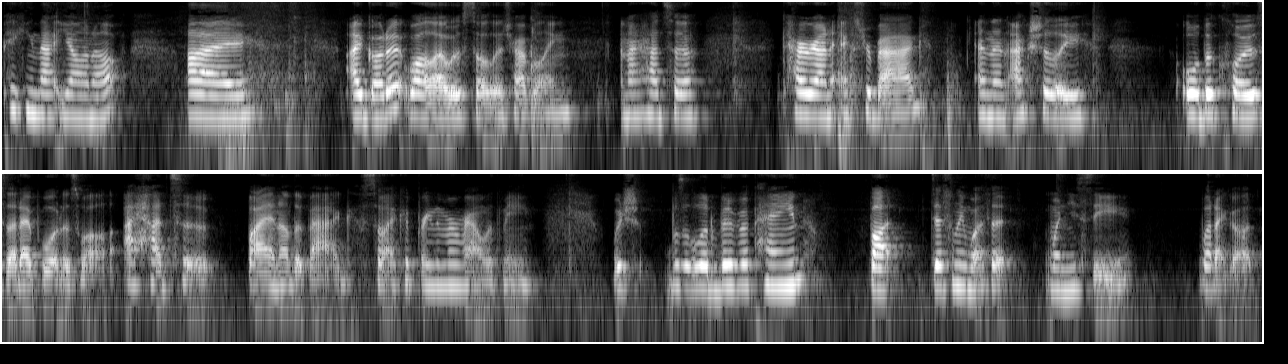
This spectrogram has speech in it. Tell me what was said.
picking that yarn up. I I got it while I was solo traveling and I had to carry around an extra bag and then actually all the clothes that I bought as well. I had to buy another bag so I could bring them around with me, which was a little bit of a pain, but definitely worth it when you see what I got.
